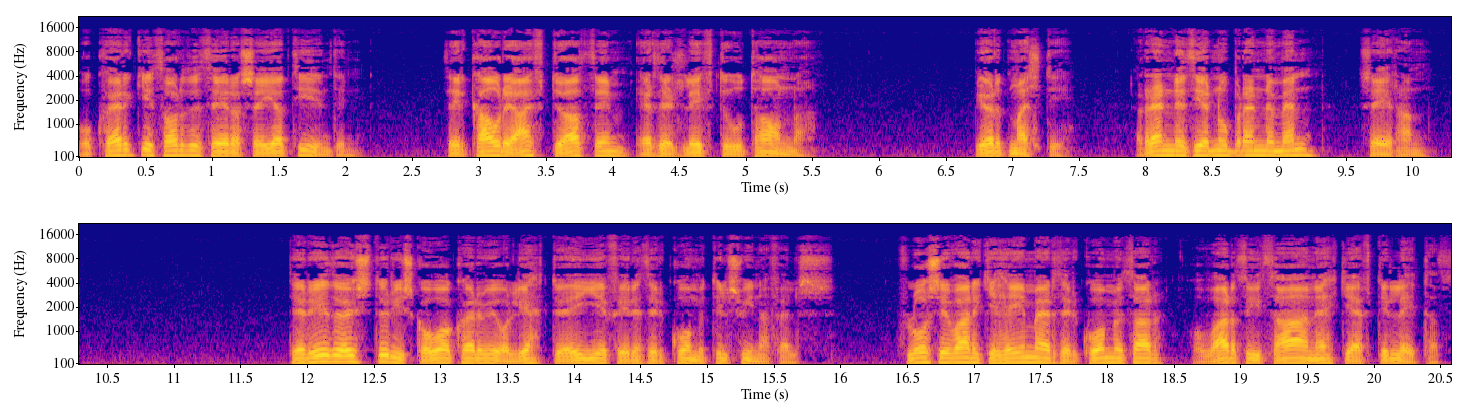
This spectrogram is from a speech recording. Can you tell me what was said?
og hvergi þorðu þeir að segja tíðindin. Þeir kári æftu að þeim er þeir hleyftu út á hana. Björn mælti, renni þér nú brennu menn, segir hann. Þeir riðu austur í skóakverfi og léttu eigi fyrir þeir komu til Svínafells. Flósi var ekki heima er þeir komu þar og var því þaðan ekki eftir leitað.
